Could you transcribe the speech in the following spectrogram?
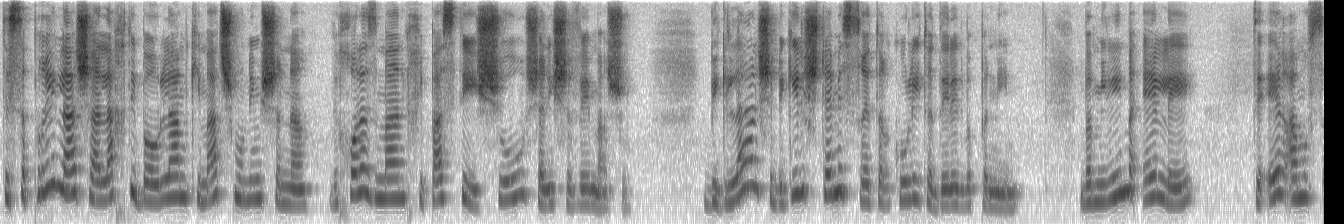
תספרי לה שהלכתי בעולם כמעט 80 שנה, וכל הזמן חיפשתי אישור שאני שווה משהו. בגלל שבגיל 12 טרקו לי את הדלת בפנים. במילים האלה תיאר עמוס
